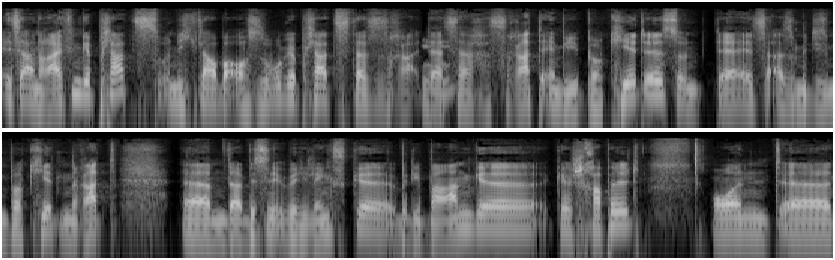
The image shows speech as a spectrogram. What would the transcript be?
ist ein Reifen geplatzt und ich glaube auch so geplatzt, dass, es, Mhm. dass das Rad irgendwie blockiert ist und der ist also mit diesem blockierten Rad ähm, da ein bisschen über die Längs über die Bahn ge, geschrappelt und äh,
